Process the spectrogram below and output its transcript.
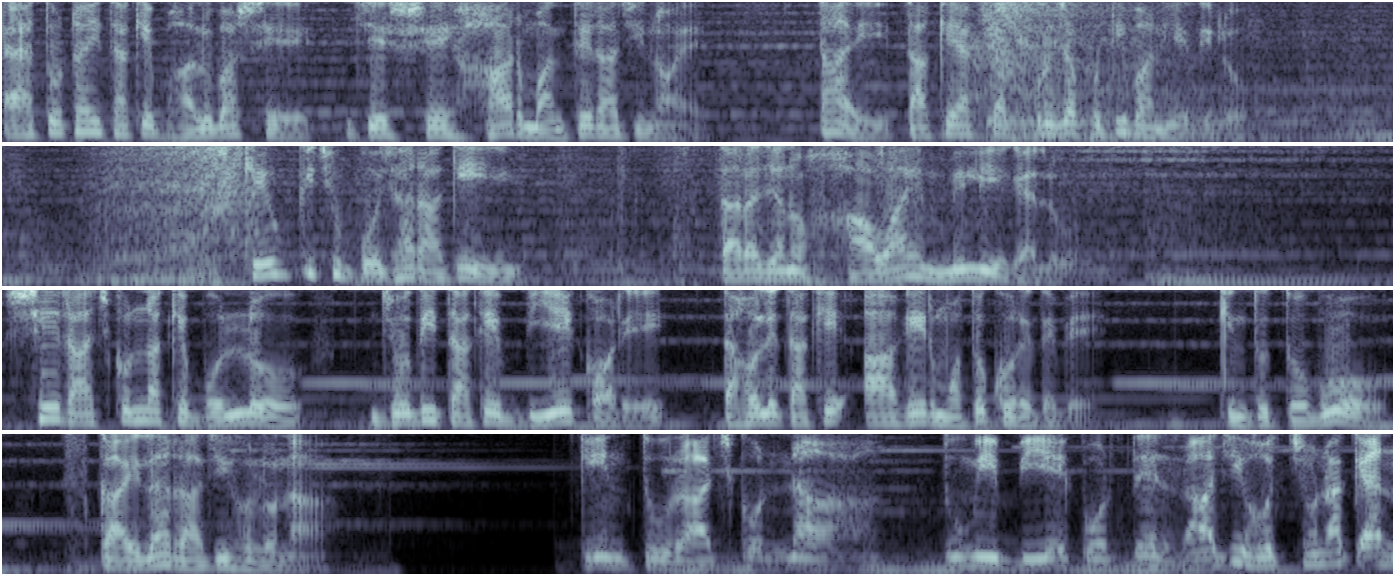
এতটাই তাকে ভালোবাসে যে সে হার মানতে রাজি নয়। তাই তাকে একটা প্রজাপতি বানিয়ে দিল। কেউ কিছু বোঝার আগেই তারা যেন হাওয়ায় মিলিয়ে গেল। সে রাজকন্যাকে বলল, যদি তাকে বিয়ে করে, তাহলে তাকে আগের মতো করে দেবে। কিন্তু তবুও স্কাইলা রাজি হল না। কিন্তু রাজকন্যা, তুমি বিয়ে করতে রাজি হচ্ছ না কেন?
